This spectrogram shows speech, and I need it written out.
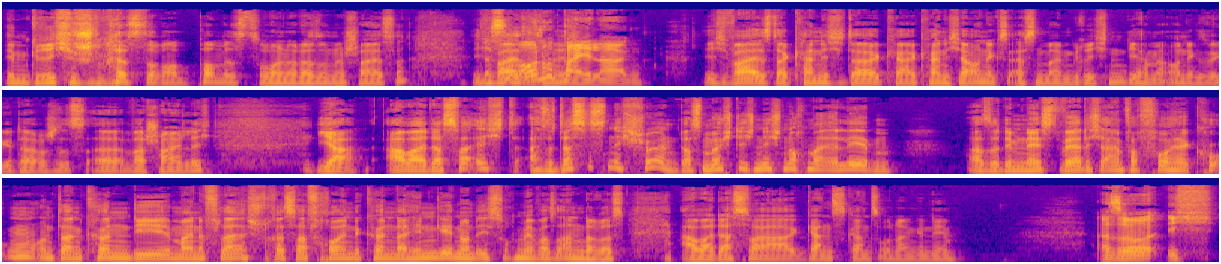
im griechischen Restaurant Pommes zu holen oder so eine Scheiße. Ich das sind auch nur Beilagen. Ich weiß, da kann ich, da kann, ich ja auch nichts essen beim Griechen. Die haben ja auch nichts Vegetarisches, äh, wahrscheinlich. Ja, aber das war echt, also das ist nicht schön. Das möchte ich nicht nochmal erleben. Also demnächst werde ich einfach vorher gucken und dann können die, meine Fleischfresser-Freunde können da hingehen und ich suche mir was anderes. Aber das war ganz, ganz unangenehm. Also ich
